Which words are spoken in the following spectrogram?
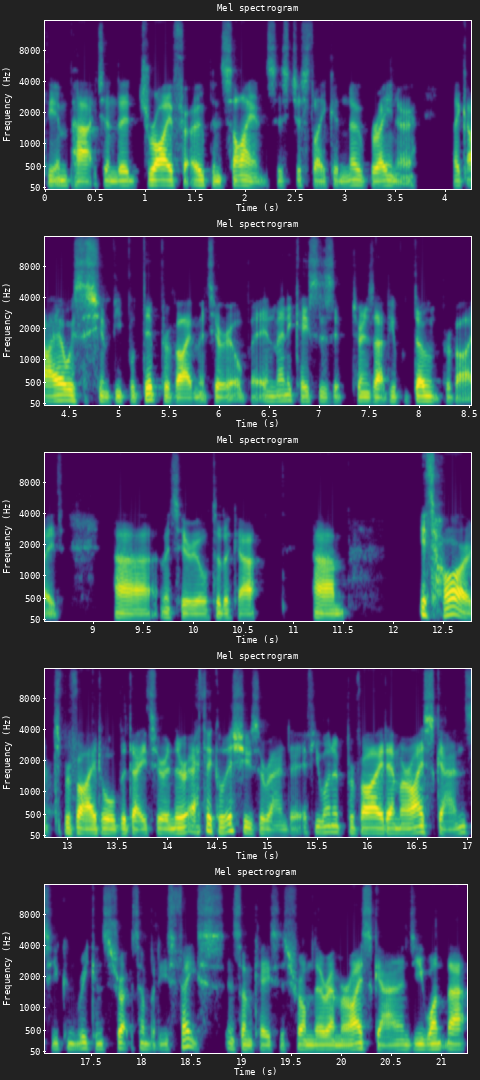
The impact and the drive for open science is just like a no brainer. Like I always assume people did provide material, but in many cases it turns out people don't provide uh, material to look at. Um, it's hard to provide all the data and there are ethical issues around it. If you want to provide MRI scans, you can reconstruct somebody's face in some cases from their MRI scan. And you want that,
